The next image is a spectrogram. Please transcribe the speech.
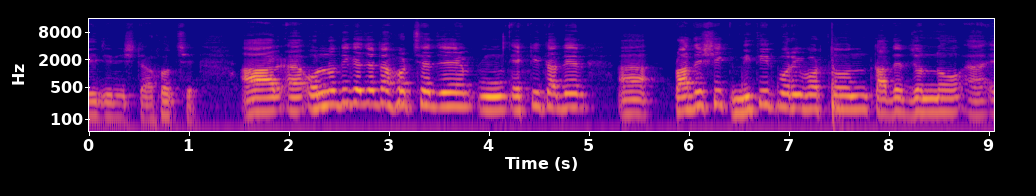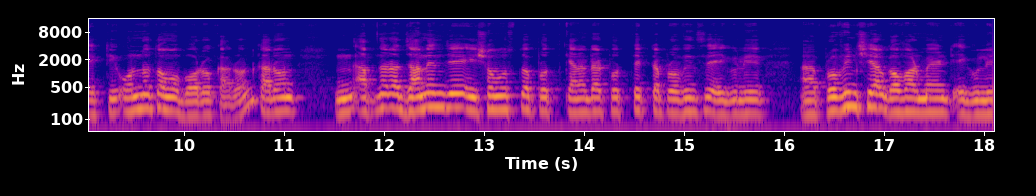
এই জিনিসটা হচ্ছে। আর অন্যদিকে যেটা হচ্ছে যে একটি তাদের প্রাদেশিক নীতির পরিবর্তন তাদের জন্য একটি অন্যতম বড় কারণ। কারণ আপনারা জানেন যে এই সমস্ত কানাডার প্রত্যেকটা প্রভিন্সে এগুলি প্রভিন্সিয়াল গভর্নমেন্ট এগুলি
